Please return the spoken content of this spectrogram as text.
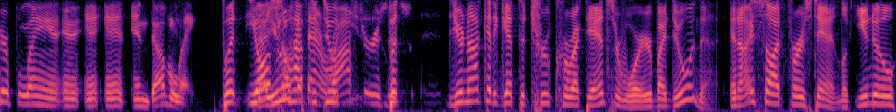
AAA and, and, and, and Double A. But you Now, you also look have to do it. But you're not going to get the true correct answer, Warrior, by doing that. And I saw it firsthand. Look, you know,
